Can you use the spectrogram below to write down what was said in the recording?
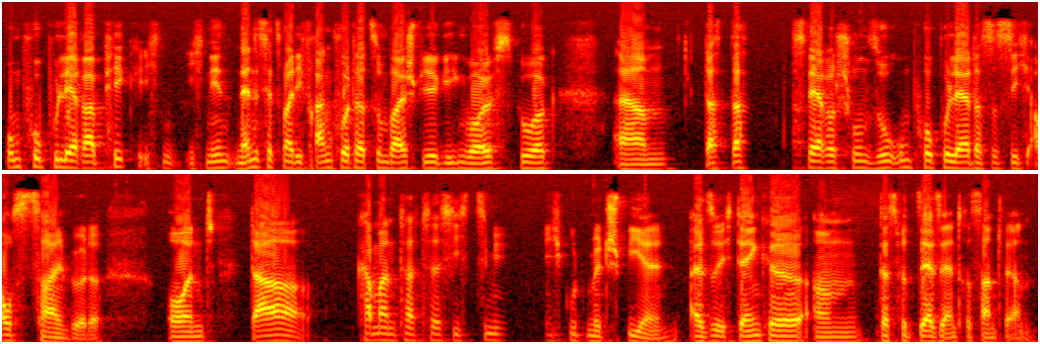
unpopulärer Pick, ich, ich nenne es jetzt mal die Frankfurter zum Beispiel gegen Wolfsburg, ähm, das, das, das wäre schon so unpopulär, dass es sich auszahlen würde. Und da kann man tatsächlich ziemlich gut mitspielen. Also ich denke, ähm, das wird sehr, sehr interessant werden.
